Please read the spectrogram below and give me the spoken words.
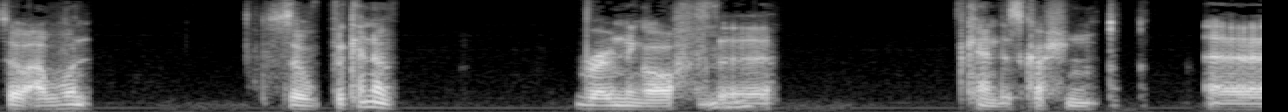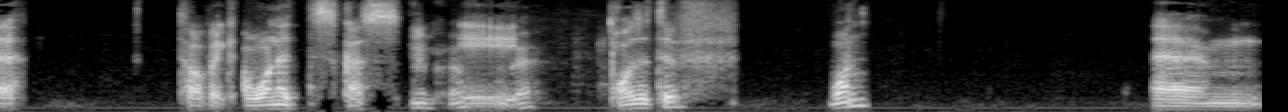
so I want. So we're kind of rounding off the kind of discussion uh, topic. I want to discuss okay, A- okay. positive one. Um,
